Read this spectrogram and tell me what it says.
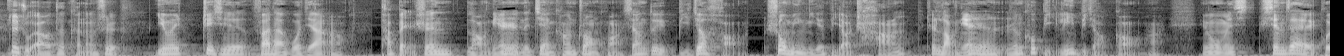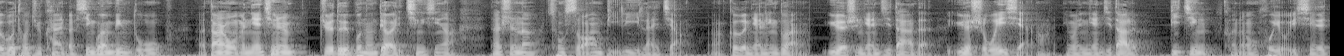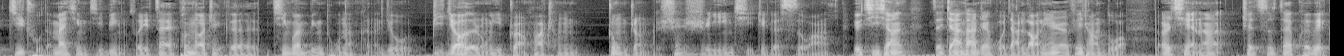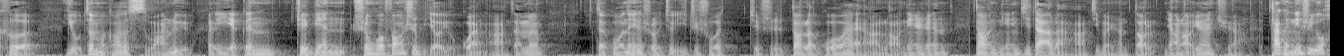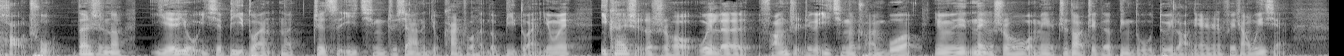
最主要的可能是因为这些发达国家啊，它本身老年人的健康状况相对比较好，寿命也比较长，这老年人人口比例比较高啊。因为我们现在回过头去看新冠病毒，当然我们年轻人绝对不能掉以轻心啊。但是呢，从死亡比例来讲啊，各个年龄段越是年纪大的越是危险啊，因为年纪大了，毕竟可能会有一些基础的慢性疾病，所以在碰到这个新冠病毒呢，可能就比较的容易转化成重症，甚至是引起这个死亡。尤其像在加拿大这个国家，老年人非常多，而且呢，这次在魁北克有这么高的死亡率，呃，也跟这边生活方式比较有关啊。咱们在国内的时候就一直说。就是到了国外啊，老年人到年纪大了啊，基本上到养老院去啊，它肯定是有好处，但是呢，也有一些弊端。那这次疫情之下呢，就看出很多弊端。因为一开始的时候，为了防止这个疫情的传播，因为那个时候我们也知道这个病毒对老年人非常危险，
